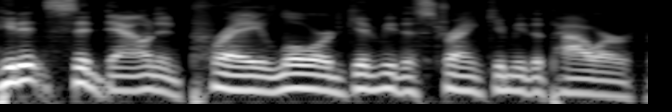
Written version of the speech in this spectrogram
He didn't sit down and pray, Lord, give me the strength, give me the power.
